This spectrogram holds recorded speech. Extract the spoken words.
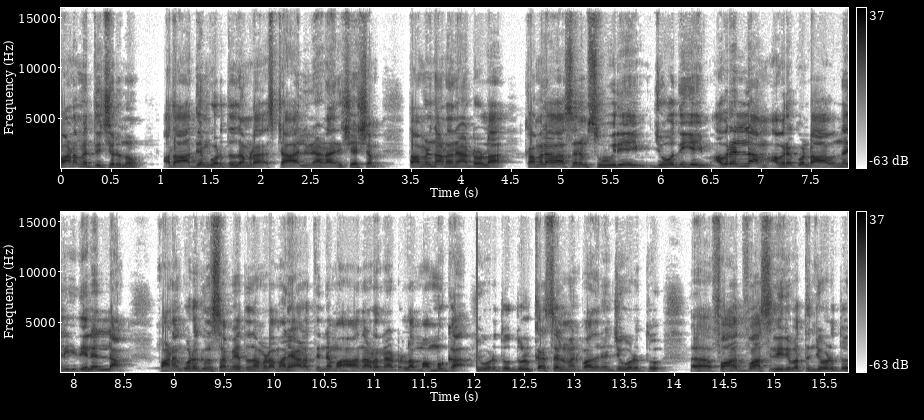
പണം എത്തിച്ചിരുന്നു. അത് ആദ്യം കൊടുത്തത് നമ്മുടെ സ്റ്റാലിനാണ്. അതിനുശേഷം തമിഴ് നടനായിട്ടുള്ള കമലഹാസനും സൂര്യയും ജ്യോതികയും അവരെല്ലാം അവരെ കൊണ്ടാവുന്ന രീതിയിലെല്ലാം പണം കൊടുക്കുന്ന സമയത്ത് നമ്മുടെ മലയാളത്തിന്റെ മഹാനടനായിട്ടുള്ള മമ്മുക്ക കൊടുത്തു ദുൽഖർ സൽമാൻ പതിനഞ്ച് കൊടുത്തു ഫഹദ് ഫാസിൽ ഇരുപത്തഞ്ച് കൊടുത്തു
